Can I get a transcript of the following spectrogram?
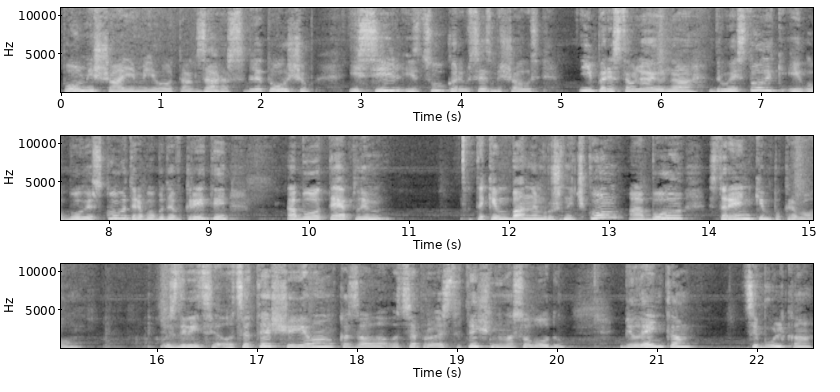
помішаємо його так зараз, для того, щоб і сіль, і цукор, і все змішалось. І переставляю на другий столик, і обов'язково треба буде вкрити або теплим таким банним рушничком, або стареньким покривалом. Ось дивіться, оце те, що я вам казала. Оце про естетичну насолоду. Біленька цибулька,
